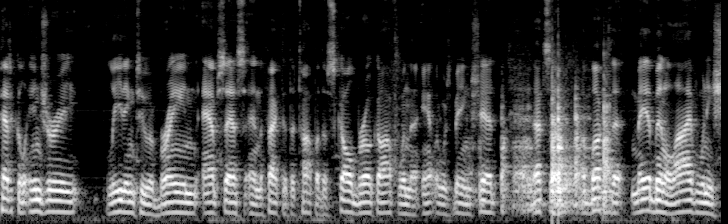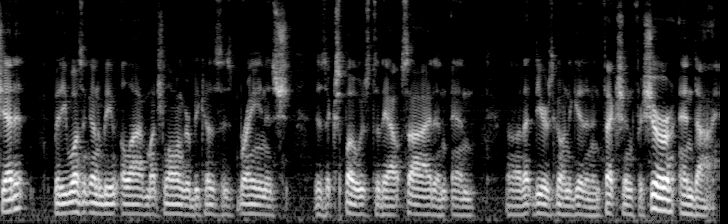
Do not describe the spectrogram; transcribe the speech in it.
pedicle injury leading to a brain abscess and the fact that the top of the skull broke off when the antler was being shed. That's a, a buck that may have been alive when he shed it, but he wasn't going to be alive much longer because his brain is is exposed to the outside and, and uh, that deer is going to get an infection for sure and die.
